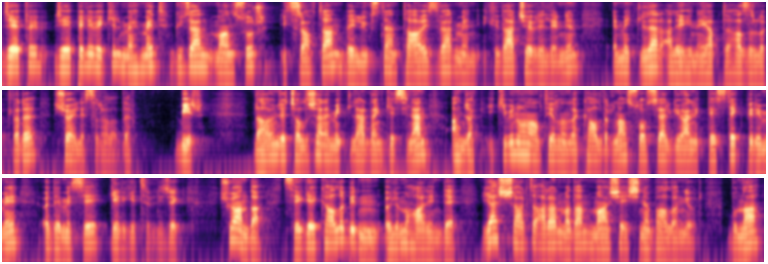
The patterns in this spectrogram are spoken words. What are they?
CHP, CHP'li vekil Mehmet Güzel Mansur, israftan ve lüksten taviz vermeyen iktidar çevrelerinin emekliler aleyhine yaptığı hazırlıkları şöyle sıraladı. 1. Daha önce çalışan emeklilerden kesilen ancak 2016 yılında kaldırılan sosyal güvenlik destek birimi ödemesi geri getirilecek. Şu anda SGK'lı birinin ölümü halinde yaş şartı aranmadan maaşı eşine bağlanıyor. Buna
